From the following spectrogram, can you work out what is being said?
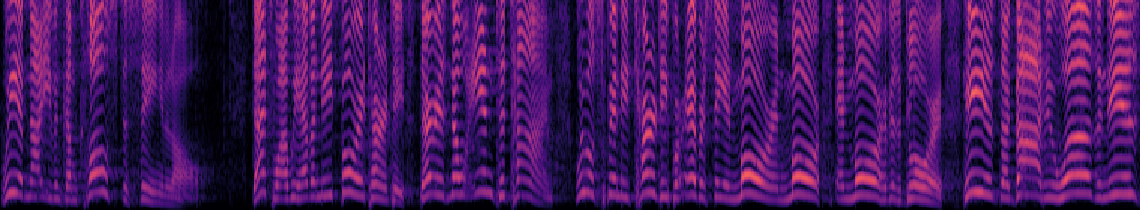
We have not even come close to seeing it all. That's why we have a need for eternity. There is no end to time. We will spend eternity forever seeing more and more and more of His glory. He is the God who was and is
